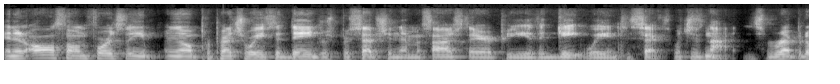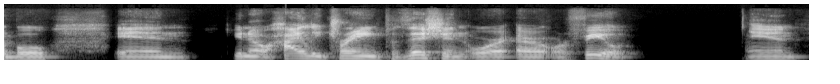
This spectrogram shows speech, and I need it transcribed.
and it also unfortunately, you know, perpetuates the dangerous perception that massage therapy is a gateway into sex, which is not. It's reputable in you know highly trained position or or, or field, and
